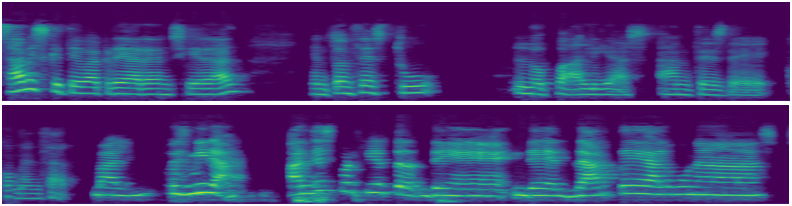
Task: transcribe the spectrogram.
sabes que te va a crear ansiedad, entonces tú lo palias antes de comenzar. Vale, pues mira, antes, por cierto, de, darte algunas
